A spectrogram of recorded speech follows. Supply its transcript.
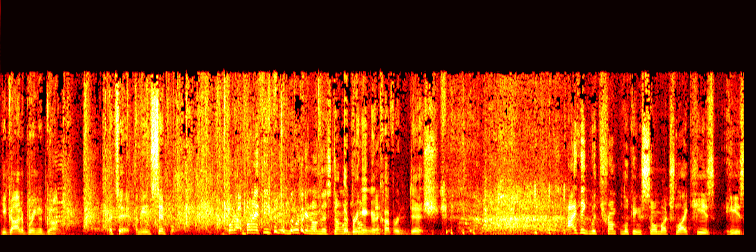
you got to bring a gun. That's it. I mean, simple. But, I- but I think you're working on this Donald They're bringing Trump a thing. covered dish. I think with Trump looking so much like he's he's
